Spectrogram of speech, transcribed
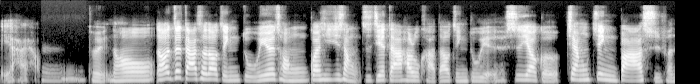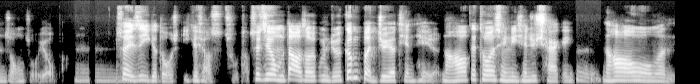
也还好。嗯，对，然后然后再搭车到京都，因为从关西机场直接搭哈鲁卡到京都也是要个将近八十分钟左右吧，嗯嗯，所以是一个多一个小时出头。所以其实我们到的时候根本就根本就要天黑了，然后再拖着行李先去 check in，嗯然后我们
